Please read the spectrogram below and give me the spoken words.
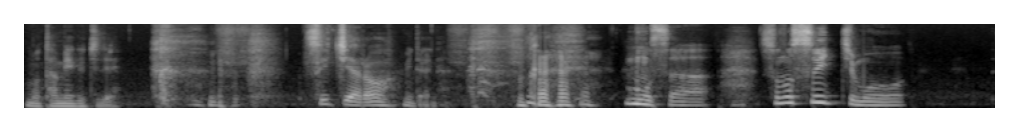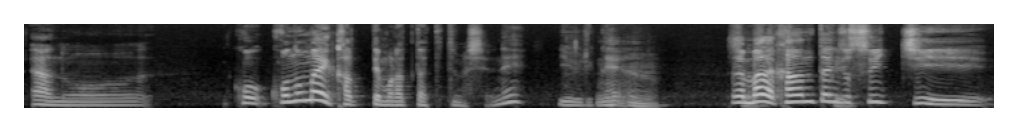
もうタメ口で、スイッチやろう、みたいな。もうさ、そのスイッチも、あの、ここの前買ってもらったって言ってましたよね、ゆうりくん。ね、うん。だまだ簡単にとスイッチ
